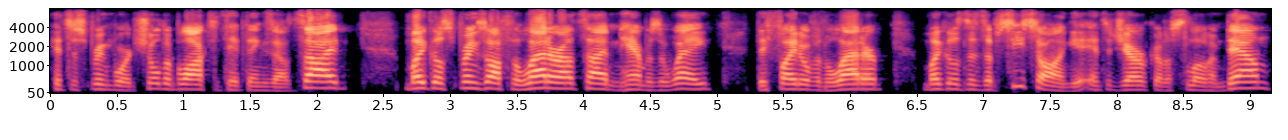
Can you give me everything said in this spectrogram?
hits a springboard shoulder block to take things outside. Michaels springs off the ladder outside and hammers away. They fight over the ladder. Michaels ends up seesawing it into Jericho to slow him down.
